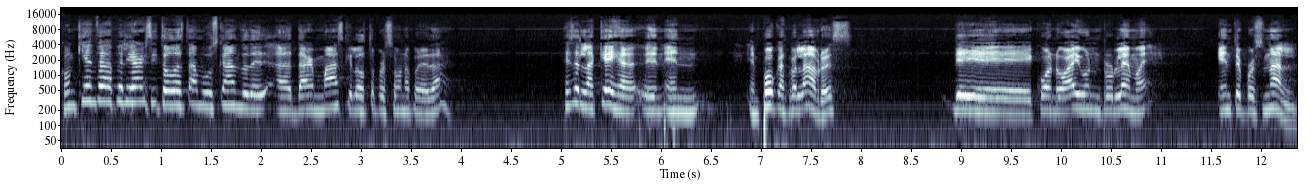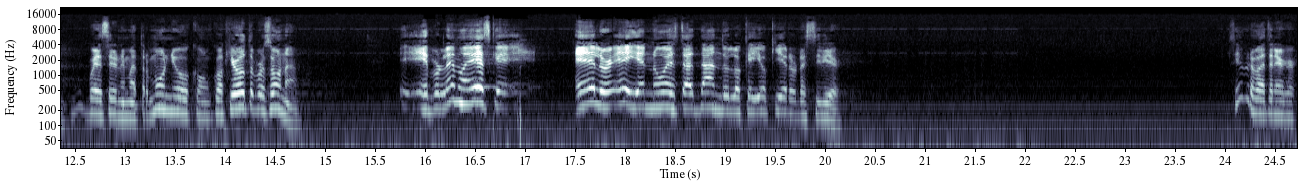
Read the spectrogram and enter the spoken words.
¿Con quién va a pelear si todos están buscando dar más que la otra persona puede dar? Esa es la queja en, en- en pocas palabras de cuando hay un problema interpersonal, puede ser en el matrimonio o con cualquier otra persona. El problema es que él o ella no está dando lo que yo quiero recibir. Siempre va a tener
